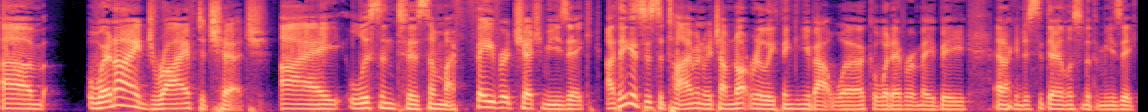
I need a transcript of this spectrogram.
um, when I drive to church, I listen to some of my favorite church music. I think it's just a time in which I'm not really thinking about work or whatever it may be. And I can just sit there and listen to the music.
